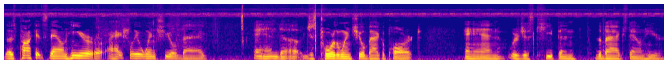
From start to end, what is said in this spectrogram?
Those pockets down here are actually a windshield bag and uh, just tore the windshield bag apart and we're just keeping the bags down here.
